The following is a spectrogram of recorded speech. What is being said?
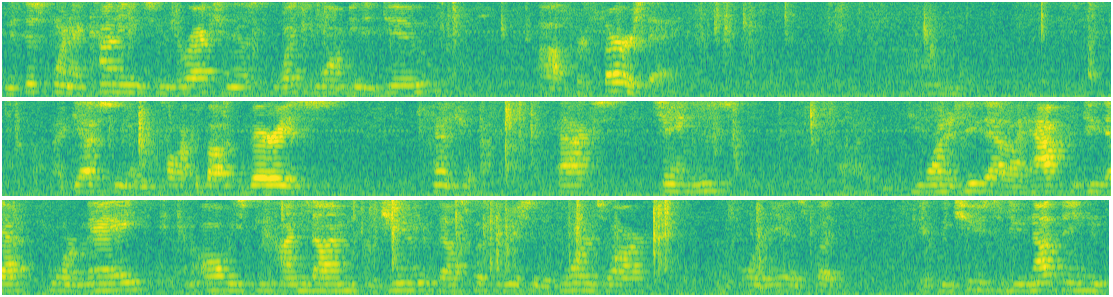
And at this point, I kind of need some direction as to what you want me to do uh, for Thursday. Um, I guess, you know, we talked about various potential tax changes. Uh, If you want to do that, I have to do that for May. It can always be undone for June, if that's what the wishes of the boards are, before it is. But if we choose to do nothing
